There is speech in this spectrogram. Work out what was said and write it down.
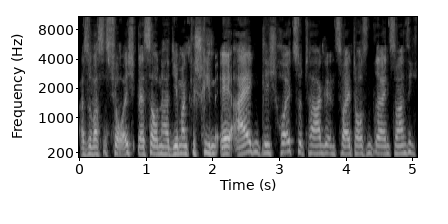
Also was ist für euch besser? Und da hat jemand geschrieben, ey, eigentlich heutzutage in 2023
